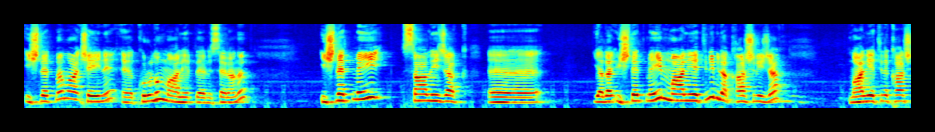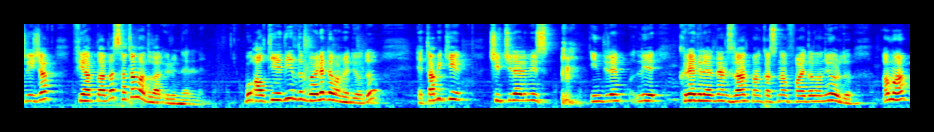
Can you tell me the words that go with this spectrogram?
işletme ma- şeyini, e, kurulum maliyetlerini Sera'nın işletmeyi sağlayacak e, ya da işletmeyin maliyetini bile karşılayacak maliyetini karşılayacak fiyatlarda satamadılar ürünlerini. Bu 6-7 yıldır böyle devam ediyordu. E tabii ki çiftçilerimiz indirimli kredilerden Ziraat Bankası'ndan faydalanıyordu. Ama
